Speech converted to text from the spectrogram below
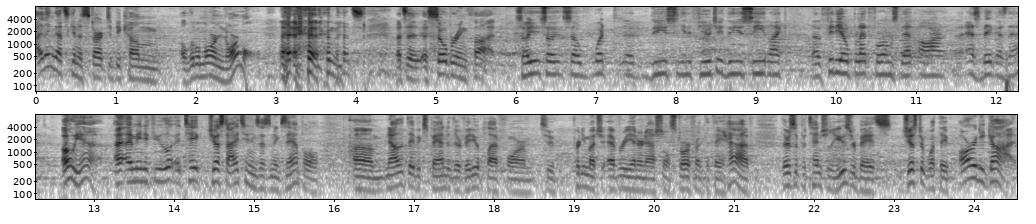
I think that's going to start to become a little more normal. and that's, that's a, a sobering thought. So you, so so what uh, do you see in the future? Do you see like uh, video platforms that are uh, as big as that? Oh yeah, I, I mean, if you look, take just iTunes as an example, um, now that they've expanded their video platform to pretty much every international storefront that they have, there's a potential user base just of what they've already got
